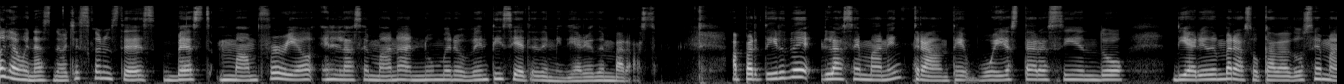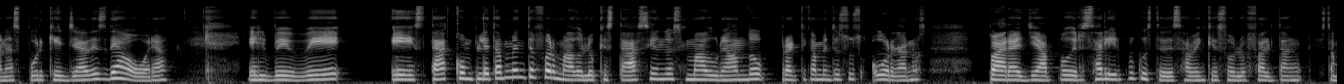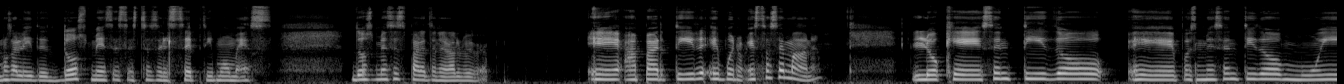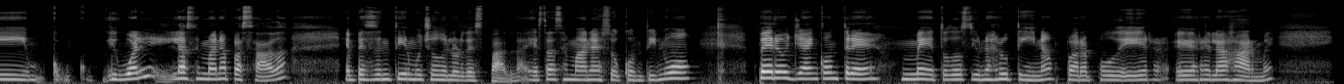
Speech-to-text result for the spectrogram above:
Hola, buenas noches. Con ustedes, Best Mom for Real, en la semana número 27 de mi diario de embarazo. A partir de la semana entrante voy a estar haciendo diario de embarazo cada dos semanas porque ya desde ahora el bebé está completamente formado, lo que está haciendo es madurando prácticamente sus órganos para ya poder salir porque ustedes saben que solo faltan, estamos a ley de dos meses, este es el séptimo mes dos meses para tener al bebé. Eh, a partir, eh, bueno, esta semana lo que he sentido, eh, pues me he sentido muy, igual la semana pasada empecé a sentir mucho dolor de espalda. Esta semana eso continuó, pero ya encontré métodos y una rutina para poder relajarme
